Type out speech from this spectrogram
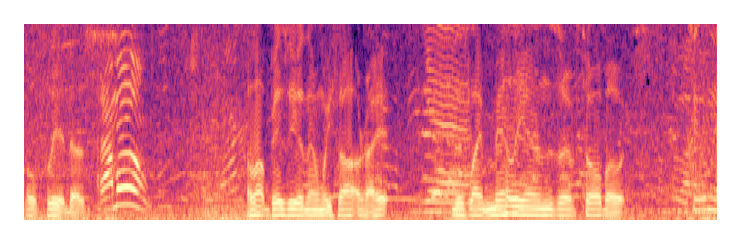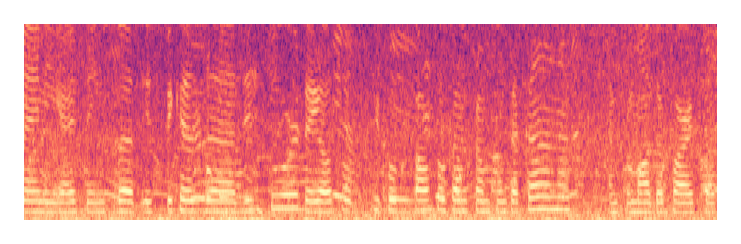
Hopefully it does. Ramón. A lot busier than we thought, right? Yeah. There's like millions of tour boats. Too many, I think, but it's because uh, this tour they also people also come from Punta Cana and from other parts of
